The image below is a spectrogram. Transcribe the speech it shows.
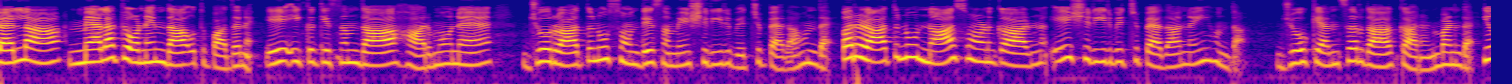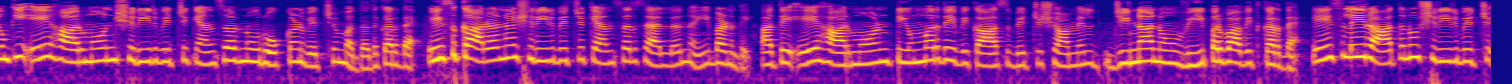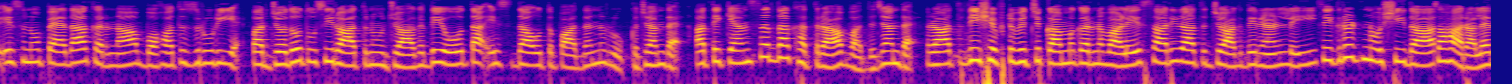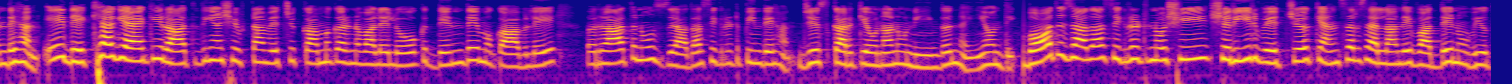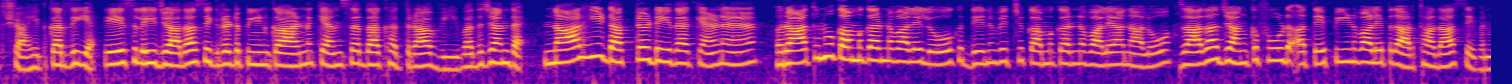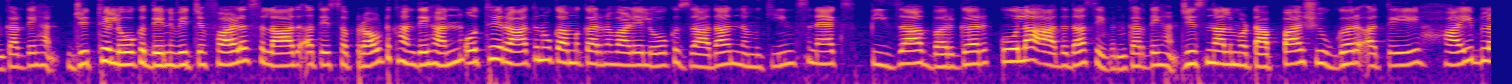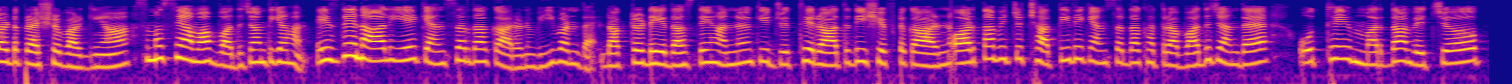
ਪਹਿਲਾ ਮੈਲਾਟੋਨਿਨ ਦਾ ਉਤਪਾਦਨ ਹੈ। ਇਹ ਇੱਕ ਕਿਸਮ ਦਾ ਹਾਰਮੋਨ ਹੈ ਜੋ ਰਾਤ ਨੂੰ ਸੌਂਦੇ ਸਮੇਂ ਸਰੀਰ ਵਿੱਚ ਪੈਦਾ ਹੁੰਦਾ ਹੈ। ਪਰ ਰਾਤ ਨੂੰ ਨਾ ਸੌਣ ਕਾਰਨ ਇਹ ਸਰੀਰ ਵਿੱਚ ਪੈਦਾ ਨਹੀਂ ਹੁੰਦਾ। ਜੋ ਕੈਂਸਰ ਦਾ ਕਾਰਨ ਬਣਦਾ ਹੈ, ਕਿਉਂਕਿ ਇਹ ਹਾਰਮੋਨ ਸਰੀਰ ਵਿੱਚ ਕੈਂਸਰ ਨੂੰ ਰੋਕਣ ਵਿੱਚ ਮਦਦ ਕਰਦਾ ਹੈ। ਇਸ ਕਾਰਨ ਸਰੀਰ ਵਿੱਚ ਕੈਂਸਰ ਸੈੱਲ ਨਹੀਂ ਬਣਦੇ ਅਤੇ ਇਹ ਹਾਰਮੋਨ ਟਿਊਮਰ ਦੇ ਵਿਕਾਸ ਵਿੱਚ ਸ਼ਾਮਿਲ ਜੀਨਾਂ ਨੂੰ ਵੀ ਪ੍ਰਭਾਵਿਤ ਕਰਦਾ ਹੈ। ਇਸ ਲਈ ਰਾਤ ਨੂੰ ਸਰੀਰ ਵਿੱਚ ਇਸ ਨੂੰ ਪੈਦਾ ਕਰਨਾ ਬਹੁਤ ਜ਼ਰੂਰੀ ਹੈ। ਪਰ ਜਦੋਂ ਤੁਸੀਂ ਰਾਤ ਨੂੰ ਜਾਗਦੇ ਹੋ, ਤਾਂ ਇਸ ਦਾ ਉਤਪਾਦਨ ਰੁਕ ਜਾਂਦਾ ਹੈ ਅਤੇ ਕੈਂਸਰ ਦਾ ਖਤਰਾ ਵੱਧ ਜਾਂਦਾ ਹੈ। ਰਾਤ ਦੀ ਸ਼ਿਫਟ ਵਿੱਚ ਕੰਮ ਕਰਨ ਵਾਲੇ ਸਾਰੀ ਰਾਤ ਜਾਗਦੇ ਰਹਿਣ ਲਈ ਸਿਗਰਟ ਨੋਸ਼ੀ ਦਾ ਸਹਾਰਾ ਲੈਂਦੇ ਹਨ। ਇਹ ਦੇਖਿਆ ਗਿਆ ਹੈ ਕਿ ਰਾਤ ਦੀਆਂ ਸ਼ਿਫਟਾਂ ਵਿੱਚ ਕੰਮ ਕਰਨ ਵਾਲੇ ਲੋਕ ਦਿਨ ਦੇ ਮੁਕਾਬਲੇ ਰਾਤ ਨੂੰ ਜ਼ਿਆਦਾ ਸਿਗਰਟ ਪੀਂਦੇ ਹਨ, ਜਿਸ ਕਰਕੇ ਉਹਨਾਂ ਨੂੰ ਨੀਂਦ ਨਹੀਂ ਆਉਂਦੀ। ਬਹੁਤ ਜ਼ਿਆਦਾ ਸਿਗਰਟ ਨੋਸ਼ੀ ਸਰੀਰ ਵਿੱਚ ਕੈਂਸਰ ਸੈੱਲਾਂ ਦੇ ਵਾਧੇ ਨੂੰ ਵੀ ਉਤਸ਼ਾਹਿਤ ਕਰਦੀ ਹੈ। ਇਸ ਲਈ ਜ਼ਿਆਦਾ ਸਿਗਰਟ ਪੀਣ ਕਾਰਨ ਕੈਂਸਰ ਦਾ ਖਤਰਾ ਵੀ ਵੱਧ ਜਾਂਦਾ ਹੈ। ਨਾਲ ਹੀ ਡਾਕਟਰ ਡੇ ਦਾ ਕਹਿਣਾ ਹੈ, ਰਾਤ ਨੂੰ ਕੰਮ ਕਰਨ ਵਾਲੇ ਲੋਕ ਦਿਨ ਵਿੱਚ ਕੰਮ ਕਰਨ ਵਾਲਿਆਂ ਨਾਲੋਂ ਜ਼ਿਆਦਾ ਜੰਕ ਫੂਡ ਅਤੇ ਪੀਣ ਵਾਲੇ ਪਦਾਰਥਾਂ ਦਾ ਸੇਵਨ ਕਰਦੇ ਹਨ। ਜਿੱਥੇ ਲੋਕ ਦਿਨ ਵਿੱਚ ਫਲ, ਸਲਾਦ ਅਤੇ ਸਪਰਾਊਟ ਖਾਂਦੇ ਹਨ, ਉੱਥੇ ਰਾਤ ਨੂੰ ਕੰਮ ਕਰਨ ਵਾਲੇ ਲੋਕ ਜ਼ਿਆਦਾ ਨਮਕੀਨ ਸਨੈਕਸ ਪੀਜ਼ਾ 버ਗਰ ਕੋਲਾ ਆਦਿ ਦਾ ਸੇਵਨ ਕਰਦੇ ਹਨ, ਜਿਸ ਨਾਲ ਮੋਟਾਪਾ, ਸ਼ੂਗਰ ਅਤੇ ਹਾਈ ਬਲੱਡ ਪ੍ਰੈਸ਼ਰ ਵਰਗੀਆਂ ਸਮੱਸਿਆਵਾਂ ਵੱਧ ਜਾਂਦੀਆਂ ਹਨ। ਇਸ ਦੇ ਨਾਲ ਹੀ ਇਹ ਕੈਂਸਰ ਦਾ ਕਾਰਨ ਵੀ ਬਣਦਾ ਹੈ। ਡਾਕਟਰ ਡੇ ਦੱਸਦੇ ਹਨ ਕਿ ਜਿੱਥੇ ਰਾਤ ਦੀ ਸ਼ਿਫਟ ਕਾਰਨ ਔਰਤਾਂ ਵਿੱਚ ਛਾਤੀ ਦੇ ਕੈਂਸਰ ਦਾ ਖਤਰਾ ਵੱਧ ਜਾਂਦਾ ਹੈ, ਉੱਥੇ ਮਰਦਾਂ ਵਿੱਚ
